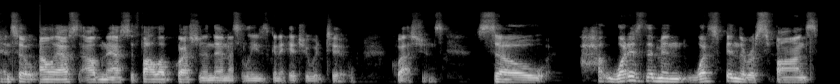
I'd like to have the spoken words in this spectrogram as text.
And so I'll ask I'm gonna ask a follow-up question and then Celine's gonna hit you with two questions. So how, what has the been what's been the response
